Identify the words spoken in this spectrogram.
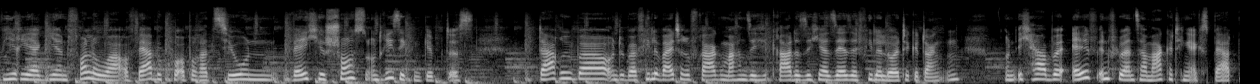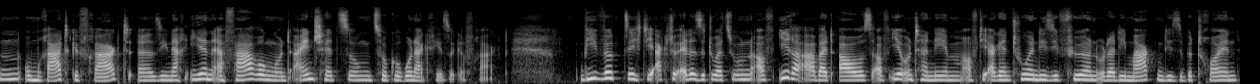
Wie reagieren Follower auf Werbekooperationen? Welche Chancen und Risiken gibt es? Darüber und über viele weitere Fragen machen sich gerade sicher sehr, sehr viele Leute Gedanken. Und ich habe elf Influencer-Marketing-Experten um Rat gefragt, äh, sie nach ihren Erfahrungen und Einschätzungen zur Corona-Krise gefragt. Wie wirkt sich die aktuelle Situation auf Ihre Arbeit aus, auf Ihr Unternehmen, auf die Agenturen, die Sie führen oder die Marken, die Sie betreuen?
